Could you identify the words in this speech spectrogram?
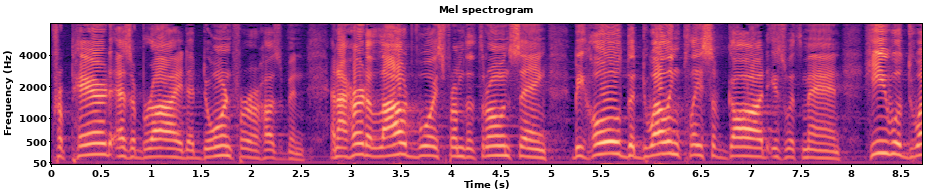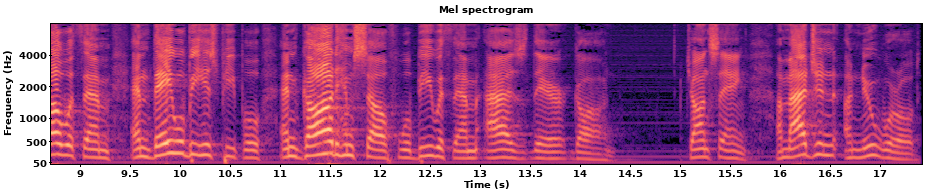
prepared as a bride adorned for her husband. And I heard a loud voice from the throne saying, Behold, the dwelling place of God is with man. He will dwell with them, and they will be his people, and God himself will be with them as their God. John saying, Imagine a new world,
